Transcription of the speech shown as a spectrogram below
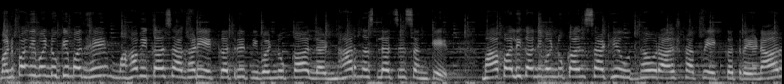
मनपा निवडणुकीमध्ये महाविकास आघाडी एकत्रित निवडणुका लढणार नसल्याचे संकेत. महापालिका निवडणुकांसाठी उद्धव राज ठाकरे एकत्र येणार.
